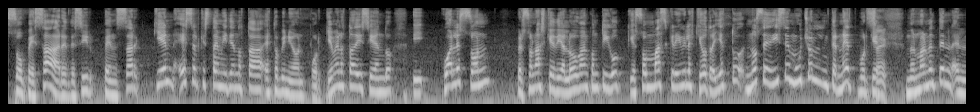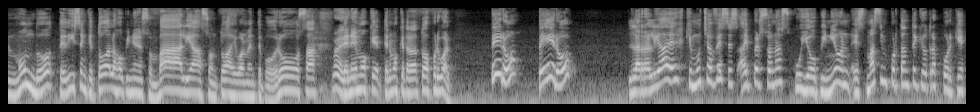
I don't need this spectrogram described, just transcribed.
sopesar, es decir, pensar quién es el que está emitiendo esta, esta opinión, por qué me lo está diciendo y cuáles son personas que dialogan contigo que son más creíbles que otras. Y esto no se dice mucho en internet, porque Sí. normalmente en, el mundo te dicen que todas las opiniones son válidas, son todas igualmente poderosas, Bueno, y- tenemos, que, tenemos que tratar todas por igual. Pero, pero, la realidad es que muchas veces hay personas cuya opinión es más importante que otras porque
